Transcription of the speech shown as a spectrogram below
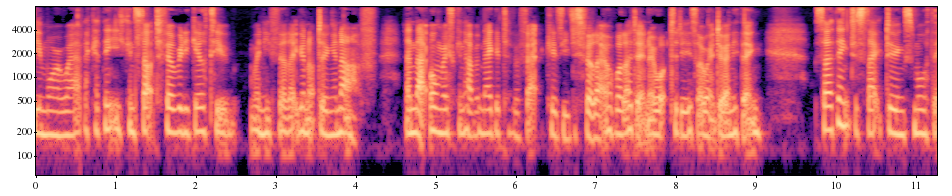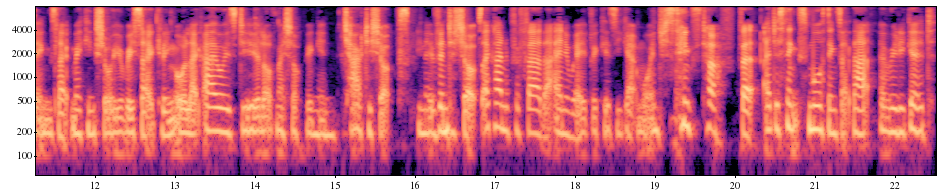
be more aware. Like, I think you can start to feel really guilty when you feel like you're not doing enough. And that almost can have a negative effect because you just feel like, oh, well, I don't know what to do, so I won't do anything. So I think just like doing small things like making sure you're recycling, or like I always do a lot of my shopping in charity shops, you know, vintage shops. I kind of prefer that anyway because you get more interesting stuff. But I just think small things like that are really good.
